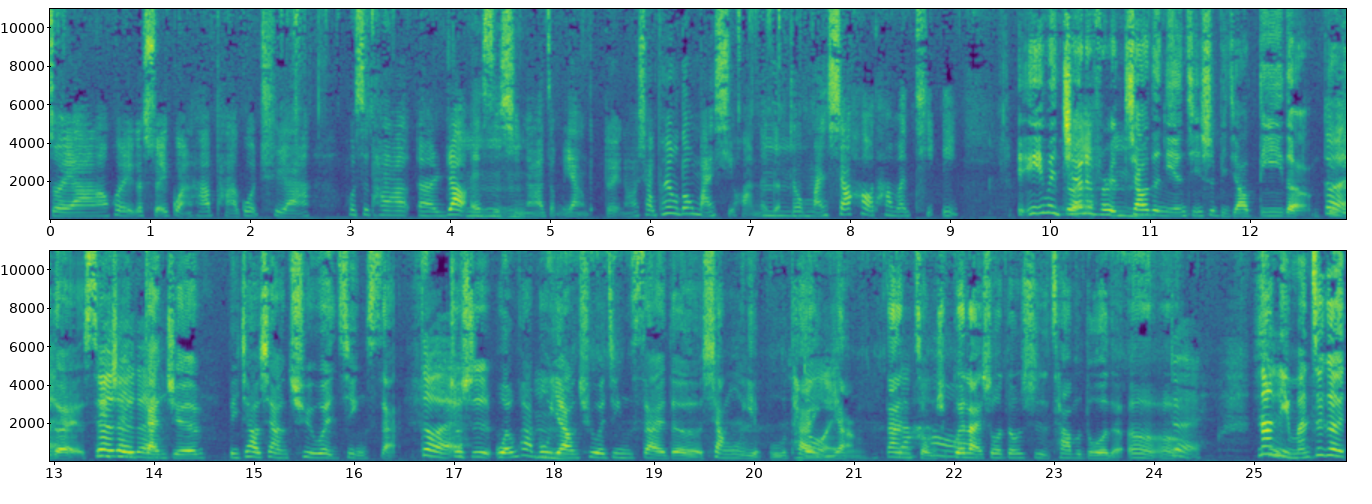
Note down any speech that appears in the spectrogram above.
锥啊，然后会有一个水管，它爬过去啊，或是它呃绕 S 型啊，怎么样的？对，然后小朋友都蛮喜欢那个，嗯、就蛮消耗他们体力。因为 Jennifer 教的年级是比较低的，对，对不对？所以就感觉比较像趣味竞赛。对，就是文化不一样，嗯、趣味竞赛的项目也不太一样，但总是归来说都是差不多的。嗯嗯。对。那你们这个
